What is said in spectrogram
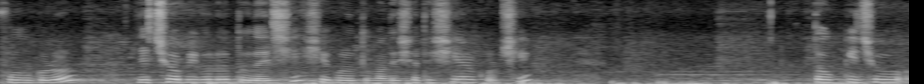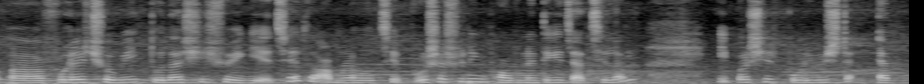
ফুলগুলোর যে ছবিগুলো তুলেছি সেগুলো তোমাদের সাথে শেয়ার করছি। তো কিছু ফুলের ছবি তোলা শেষ হয়ে গিয়েছে। তো আমরা হচ্ছে প্রশাসনিক ভবনের দিকে যাচ্ছিলাম। এই পাশের পরিবেশটা এত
